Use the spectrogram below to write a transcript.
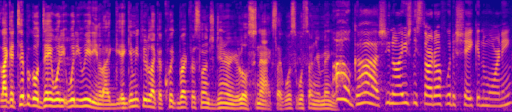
Like a typical day, what are, you, what are you eating? Like, g- give me through like a quick breakfast, lunch, dinner, and your little snacks. Like, what's what's on your menu? Oh gosh, you know, I usually start off with a shake in the morning.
